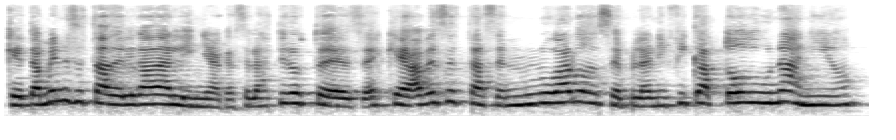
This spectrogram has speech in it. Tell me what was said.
que también es esta delgada línea que se las tiro a ustedes, es que a veces estás en un lugar donde se planifica todo un año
